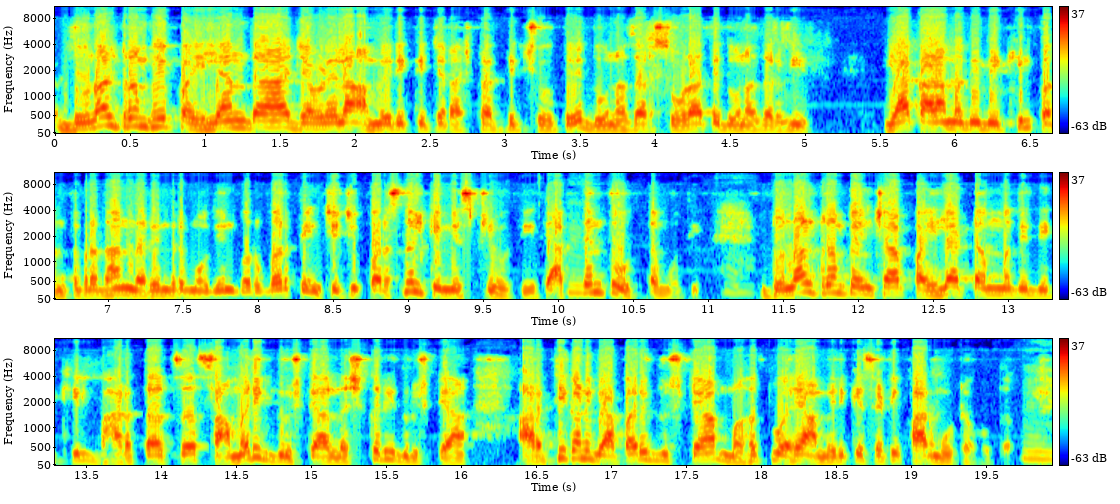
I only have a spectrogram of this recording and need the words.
डोनाल्ड ट्रम्प हे पहिल्यांदा ज्या वेळेला अमेरिकेचे राष्ट्राध्यक्ष होते दोन हजार सोळा ते दोन हजार वीस या काळामध्ये देखील पंतप्रधान नरेंद्र मोदींबरोबर त्यांची जी पर्सनल केमिस्ट्री होती ती अत्यंत उत्तम होती. डोनाल्ड ट्रम्प यांच्या पहिल्या टर्ममध्ये देखील भारताचं सामरिक दृष्ट्या लष्करी दृष्ट्या आर्थिक आणि व्यापारी दृष्ट्या महत्त्व हे अमेरिकेसाठी फार मोठं होतं.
